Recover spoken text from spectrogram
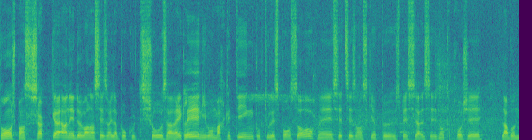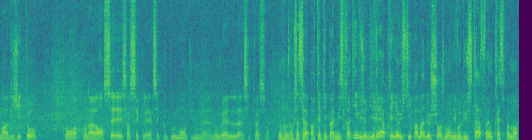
Bon, je pense que chaque année devant la saison, il y a beaucoup de choses à régler niveau marketing pour tous les sponsors. Mais cette saison, ce qui est un peu spécial, c'est notre projet l'abonnement digitaux qu'on a lancé. Et ça, c'est clair, c'est pour tout le monde une nouvelle situation. Mhm. ça, c'est la partie un petit peu administrative, je dirais. Après, il y a aussi pas mal de changements au niveau du staff, hein, principalement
